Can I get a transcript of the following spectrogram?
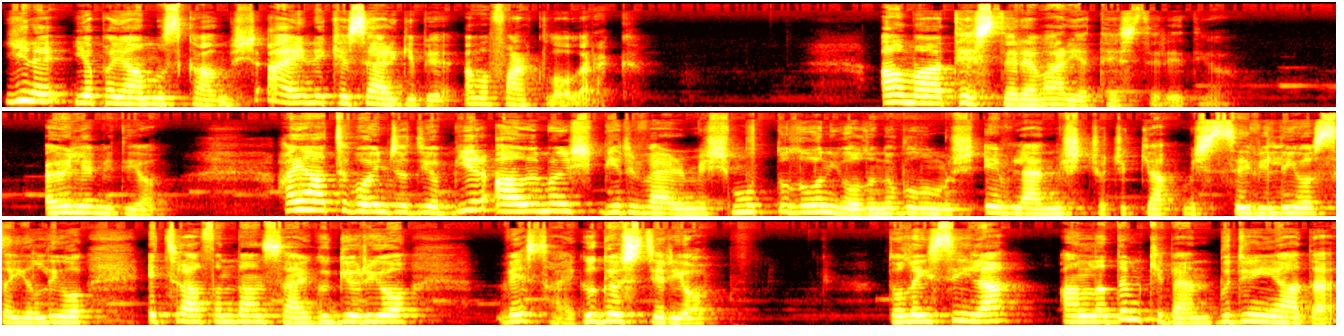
yine yapayalnız kalmış. Aynı keser gibi ama farklı olarak. Ama testere var ya testere diyor. Öyle mi diyor. Hayatı boyunca diyor bir almış bir vermiş, mutluluğun yolunu bulmuş, evlenmiş, çocuk yapmış, seviliyor, sayılıyor, etrafından saygı görüyor ve saygı gösteriyor. Dolayısıyla anladım ki ben bu dünyada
